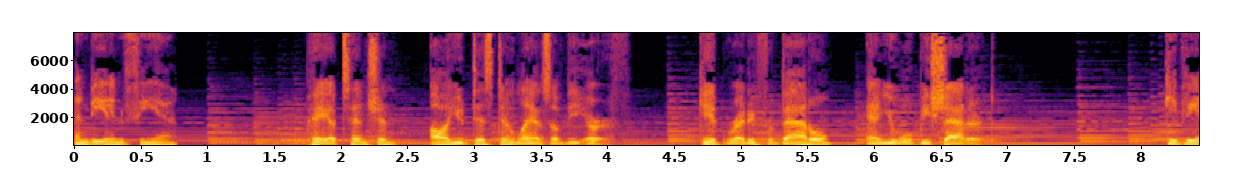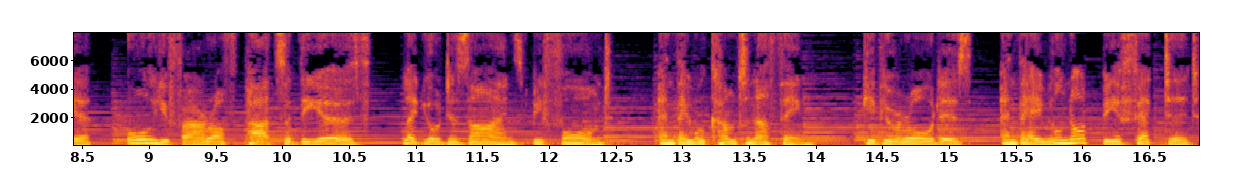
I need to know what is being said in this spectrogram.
and be in fear. Pay attention, all you distant lands of the earth. Get ready for battle, and you will be shattered. Give ear, all you far off parts of the earth, let your designs be formed, and they will come to nothing. Give your orders, and they will not be affected.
